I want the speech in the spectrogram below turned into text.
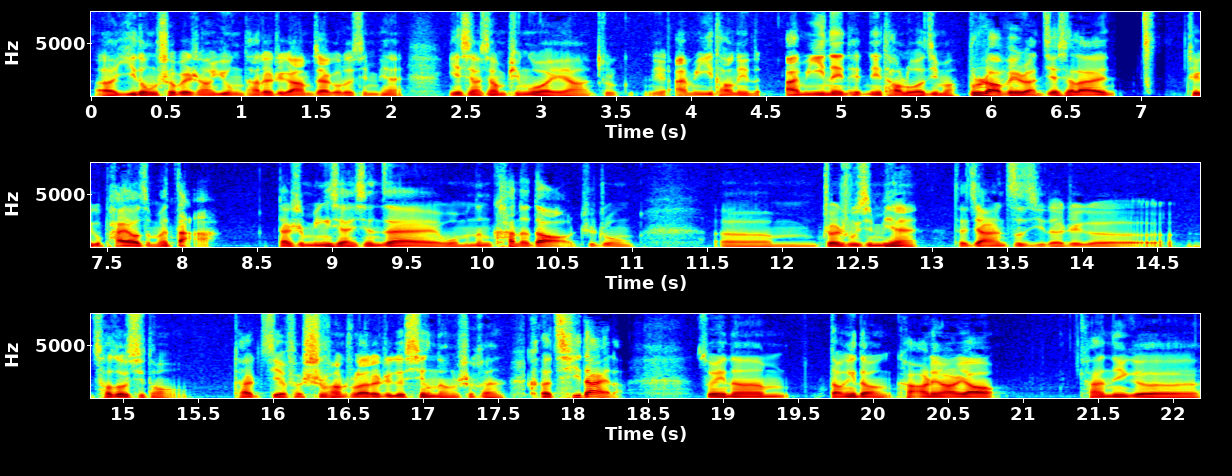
呃移动设备上用它的这个 ARM 架构的芯片，也想像苹果一样，就是那 M 一套那的 M 一那那套逻辑嘛。不知道微软接下来这个牌要怎么打，但是明显现在我们能看得到这种呃专属芯片，再加上自己的这个操作系统，它解放释放出来的这个性能是很可期待的。所以呢，等一等，看二零二幺，看那个。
